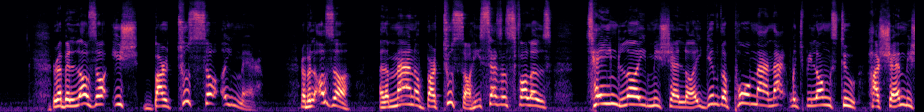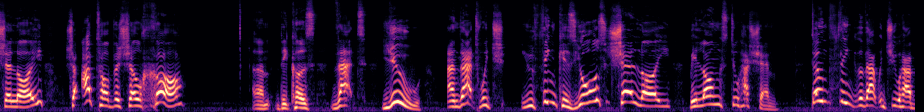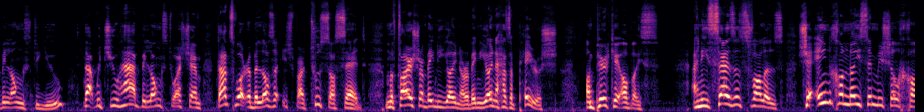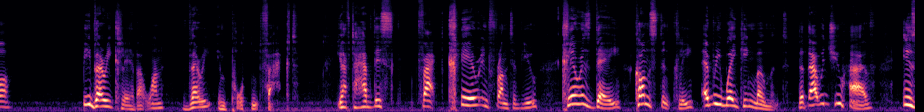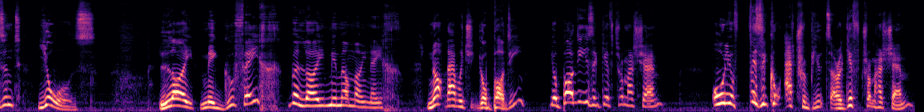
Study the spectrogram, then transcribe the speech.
Rabbi Loza ish Bartusa Omer. Rabbi Loza, the man of Bartusa, he says as follows. Tain loy misheloi, give the poor man that which belongs to Hashem, misheloi, she'ata v'shelcha, um, because that you and that which you think is yours, sheloi, belongs to Hashem. Don't think that that which you have belongs to you. That which you have belongs to Hashem. That's what Rabbi Loza Ishbar Tusa said. Mefarish Rabbeinu Yoina. Rabbeinu Yoina has a perush on Pirkei Avos. And he says as follows, Be very clear about one very important fact. You have to have this fact clear in front of you clear as day, constantly, every waking moment, that that which you have isn't yours. Loi megufeich v'loi mimamoinech. Not that which your body. Your body is a gift from Hashem. All your physical attributes are a gift from Hashem.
